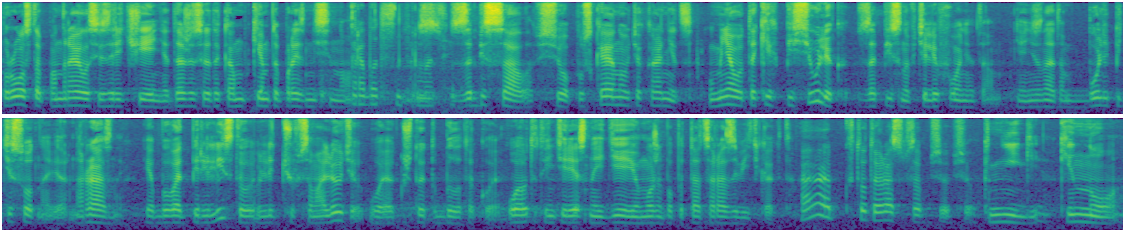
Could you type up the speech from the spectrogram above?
просто понравилось изречение, даже если это кем-то произнесено. Работа с информацией. Записала, все, пускай оно у тебя хранится. У меня вот таких писюлек записано в телефоне там, я не знаю, там более 500, наверное, разных. Я бывает перелистываю, лечу в самолете, ой, а что это было такое? Ой, вот это интересная идея, ее можно попытаться развить как-то. А кто-то раз, все, все, все. Книги, кино.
